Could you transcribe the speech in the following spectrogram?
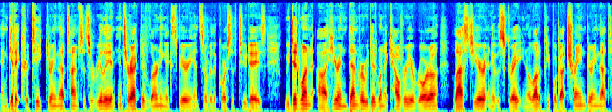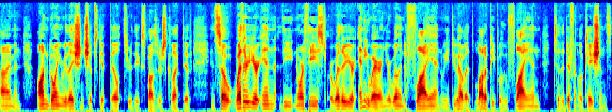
and get it critiqued during that time. So it's a really an interactive learning experience over the course of two days. We did one uh, here in Denver. We did one at Calvary Aurora last year, and it was great. You know, a lot of people got trained during that time, and ongoing relationships get built through the Expositors Collective. And so, whether you're in the Northeast or whether you're anywhere and you're willing to fly in, we do have a lot of people who fly in to the different locations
